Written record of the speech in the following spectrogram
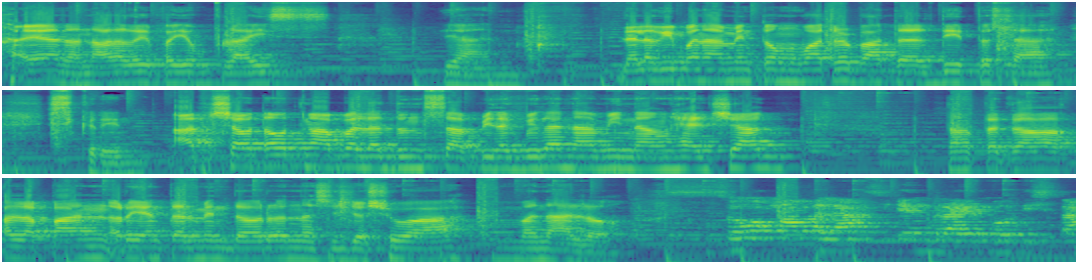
Ayan o, nakalagay pa yung price. Yan. Lalagay pa namin tong water bottle dito sa screen. At shoutout nga pala dun sa pinagbilan namin ng hedgehog ng taga Kalapan Oriental Mindoro na si Joshua Manalo. So, ako nga pala, si Ken Ryan Bautista.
